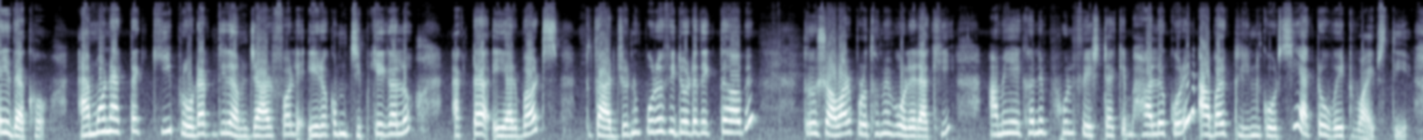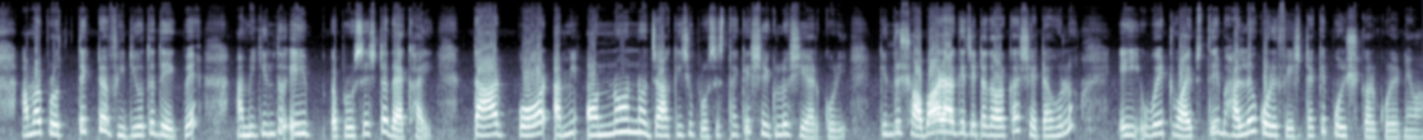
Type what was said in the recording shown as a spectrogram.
এই দেখো, এমন একটা কি প্রোডাক্ট দিলাম যার ফলে এরকম চিপকে গেল একটা ইয়ারবাডস তো তার জন্য পুরো ভিডিওটা দেখতে হবে। তো সবার প্রথমে বলে রাখি, আমি এখানে ফুল ফেসটাকে ভালো করে আবার ক্লিন করছি একটা ওয়েট ওয়াইপস দিয়ে। আমার প্রত্যেকটা ভিডিওতে দেখবে, আমি কিন্তু এই প্রসেসটা দেখাই। তারপর আমি অন্য অন্য যা কিছু প্রসেস থাকে সেগুলো শেয়ার করি। কিন্তু সবার আগে যেটা দরকার সেটা হলো এই ওয়েট ওয়াইপস দিয়ে ভালো করে ফেসটাকে পরিষ্কার করে নেওয়া।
